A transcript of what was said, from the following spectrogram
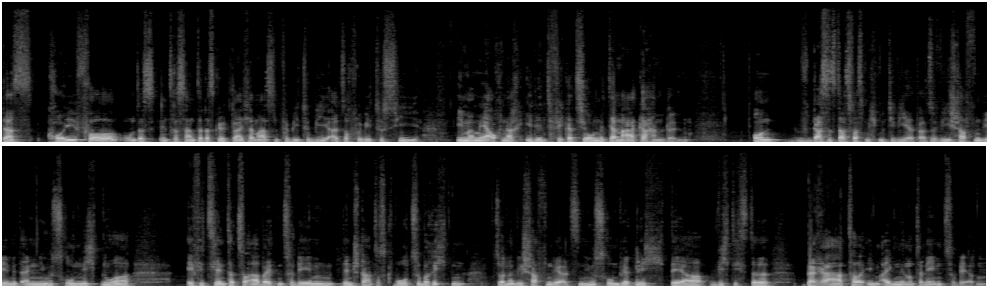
dass Käufer, und das Interessante, das gilt gleichermaßen für B2B als auch für B2C, immer mehr auch nach Identifikation mit der Marke handeln. Und das ist das, was mich motiviert. Also wie schaffen wir mit einem Newsroom nicht nur effizienter zu arbeiten, zu dem den Status quo zu berichten, sondern wie schaffen wir als Newsroom wirklich der wichtigste Berater im eigenen Unternehmen zu werden.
